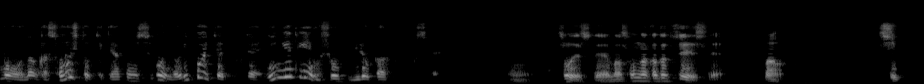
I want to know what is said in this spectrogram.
もうなんかその人って逆にすごい乗り越えてるので、人間的にもすごく魅力あると思いますね。そうですね。まあそんな形でですね、まあ、失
